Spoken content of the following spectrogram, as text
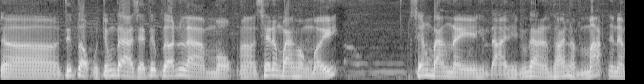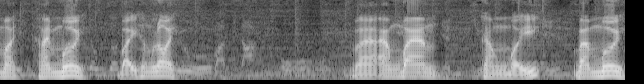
à, tiếp tục chúng ta sẽ tiếp đến là một uh, xét đăng bang Hồng Mỹ. Xét đăng bang này hiện tại thì chúng ta đang thấy là mát nha em ơi 20 7 thân lôi. Và an bang Hồng Mỹ 30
